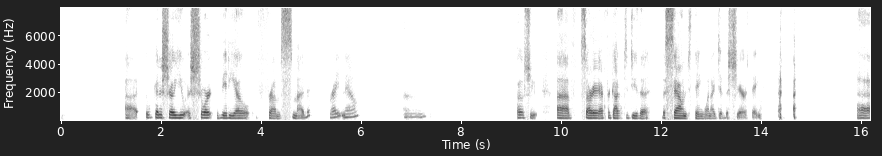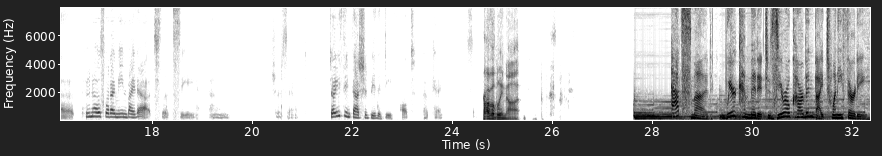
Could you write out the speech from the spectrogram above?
uh, going to show you a short video from SMUD right now. Um, oh shoot, uh, sorry, I forgot to do the, the sound thing when I did the share thing. uh, who knows what I mean by that? Let's see. Um, share sound. Don't you think that should be the default? Okay. So. Probably not. At SMUD, we're committed to zero carbon by 2030.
